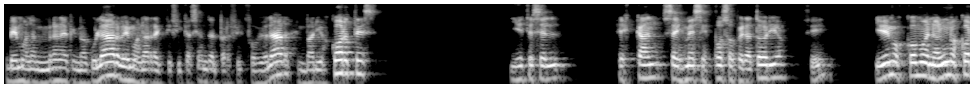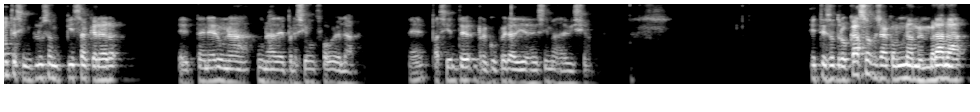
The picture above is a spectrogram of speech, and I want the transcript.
Vemos la membrana epimacular, vemos la rectificación del perfil foviolar en varios cortes. Y este es el scan seis meses posoperatorio, ¿sí? Y vemos cómo en algunos cortes incluso empieza a querer eh, tener una, depresión foveolar. ¿eh? paciente recupera 10 décimas de visión. Este es otro caso, ya con una membrana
